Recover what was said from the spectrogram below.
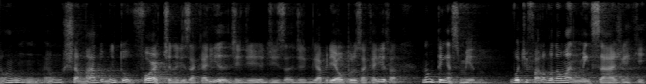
então, é um, é um chamado muito forte né, de, Zacarias, de, de, de, de Gabriel para Zacarias, fala, não tenhas medo, vou te falar, vou dar uma mensagem aqui.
